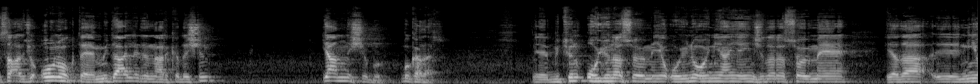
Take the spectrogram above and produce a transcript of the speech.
Sadece o noktaya müdahale eden arkadaşın yanlışı bu. Bu kadar. E, bütün oyuna sövmeye, oyunu oynayan yayıncılara sövmeye ya da e, niye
